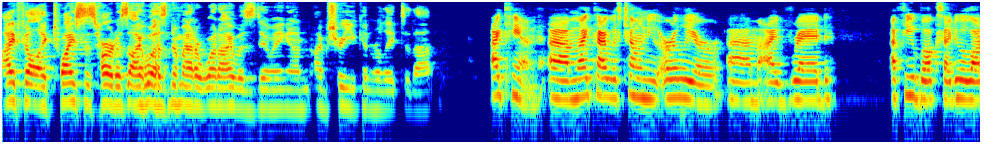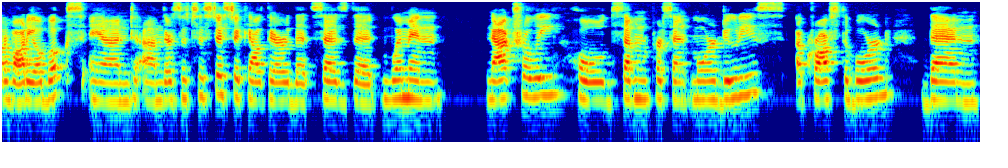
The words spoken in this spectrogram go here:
I felt like twice as hard as I was, no matter what I was doing. I'm, I'm sure you can relate to that. I can. Um, like I was telling you earlier, um, I've read a few books. I do a lot of audiobooks, and um, there's a statistic out there that says that women naturally hold 7% more duties across the board than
